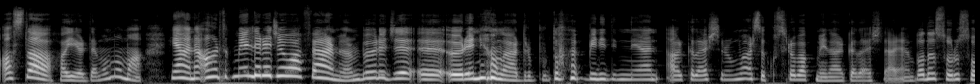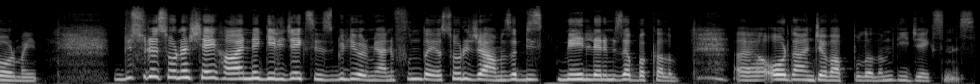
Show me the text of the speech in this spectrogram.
asla hayır demem ama yani artık maillere cevap vermiyorum. Böylece e, öğreniyorlardır. Burada beni dinleyen arkadaşlarım varsa kusura bakmayın arkadaşlar. Yani bana soru sormayın bir süre sonra şey haline geleceksiniz biliyorum yani Funda'ya soracağımıza biz maillerimize bakalım. Ee, oradan cevap bulalım diyeceksiniz.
